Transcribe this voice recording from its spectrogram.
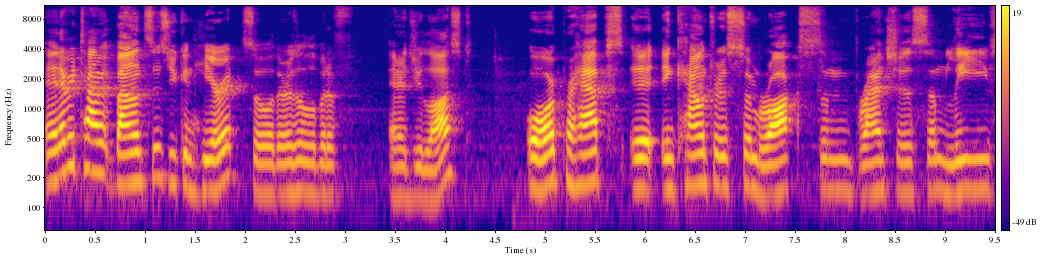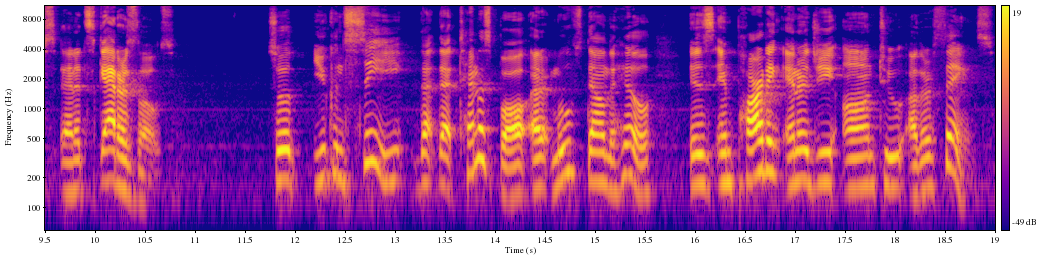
And every time it bounces, you can hear it, so there's a little bit of energy lost. Or perhaps it encounters some rocks, some branches, some leaves, and it scatters those. So you can see that that tennis ball, as it moves down the hill, is imparting energy onto other things.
